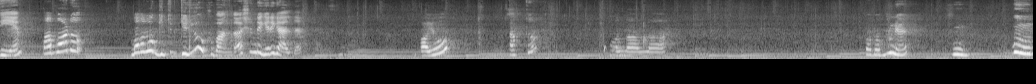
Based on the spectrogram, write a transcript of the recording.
Diyeyim. Bak bu arada baba bu gidip geliyor kumanda. Şimdi geri geldi. Ayo. Taktı. Allah Allah. Baba bu ne? Bum. Bum.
